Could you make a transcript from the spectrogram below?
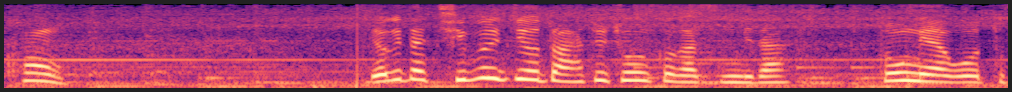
콩. 여기다 집을 지어도 아주 좋을 것 같습니다. 동네하고 도-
